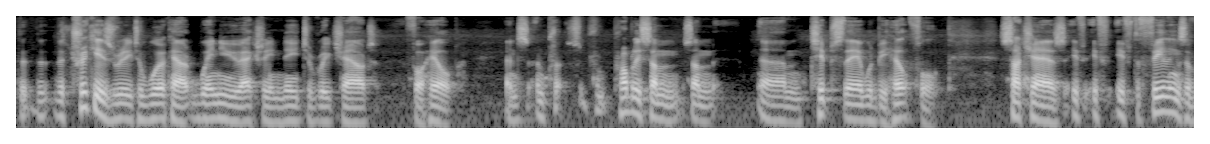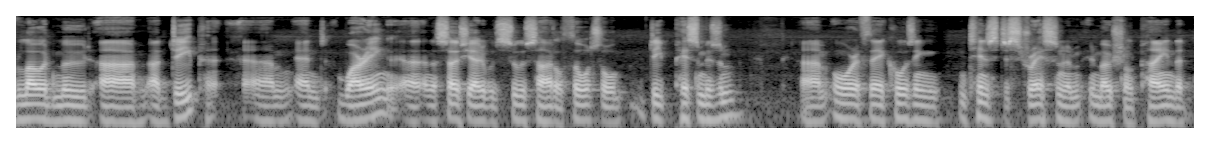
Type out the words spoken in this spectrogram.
the, the, the trick is really to work out when you actually need to reach out for help. And, and pr probably some, some um, tips there would be helpful, such as if, if, if the feelings of lowered mood are, are deep um, and worrying uh, and associated with suicidal thoughts or deep pessimism, um, or if they're causing intense distress and emotional pain that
